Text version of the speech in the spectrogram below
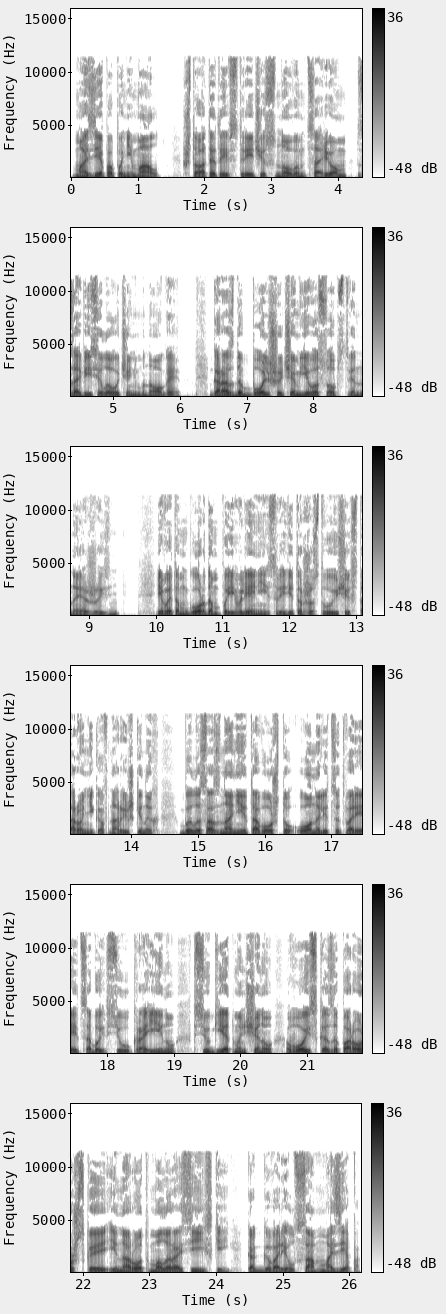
Мазепа понимал, что от этой встречи с новым царем зависело очень многое, гораздо больше, чем его собственная жизнь и в этом гордом появлении среди торжествующих сторонников Нарышкиных было сознание того, что он олицетворяет собой всю Украину, всю Гетманщину, войско Запорожское и народ малороссийский, как говорил сам Мазепа.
